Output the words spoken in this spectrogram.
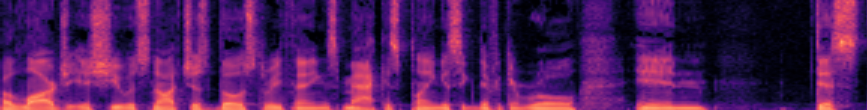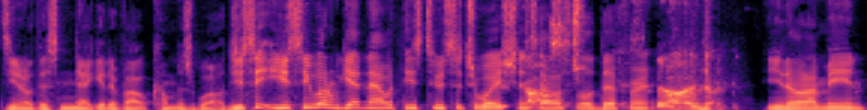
a larger issue. It's not just those three things. Mac is playing a significant role in this you know this negative outcome as well. Do you see you see what I'm getting at with these two situations? How it's a little different? You know what I mean?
